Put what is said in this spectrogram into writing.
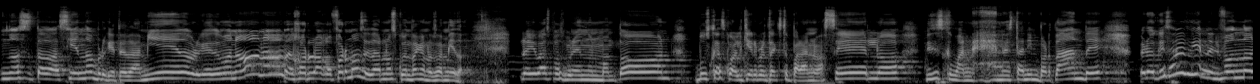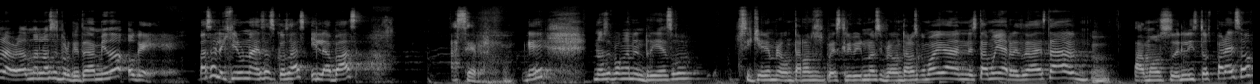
no has estado haciendo porque te da miedo, porque como, no, no, mejor lo hago. Formas de darnos cuenta que nos da miedo. Lo llevas posponiendo un montón, buscas cualquier pretexto para no hacerlo, dices como, "Nah, no es tan importante, pero que sabes que en el fondo la verdad no lo haces porque te da miedo. Ok, vas a elegir una de esas cosas y la vas hacer. ¿ok? No se pongan en riesgo. Si quieren preguntarnos, escribirnos y preguntarnos como, oigan, está muy arriesgada, está, estamos listos para eso,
